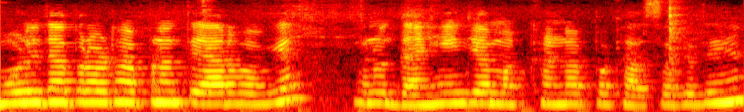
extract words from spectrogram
ਮੂਲੀ ਦਾ ਪਰੌਠਾ ਆਪਣਾ ਤਿਆਰ ਹੋ ਗਿਆ। ਇਹਨੂੰ ਦਹੀਂ ਜਾਂ ਮੱਖਣ ਨਾਲ ਆਪਾਂ ਖਾ ਸਕਦੇ ਹਾਂ।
